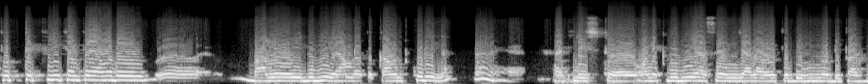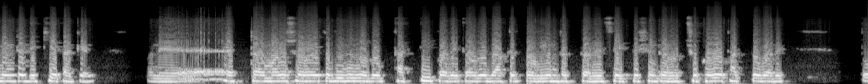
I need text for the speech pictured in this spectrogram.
প্রত্যেক ফ্রি ক্যাম্পে আমাদের ভালো রুগী আমরা তো কাউন্ট করি না হ্যাঁ? অ্যাটলিস্ট অনেক রুগী আছেন যারা হয়তো বিভিন্ন ডিপার্টমেন্টে দেখিয়ে থাকেন। মানে একটা মানুষের হয়তো বিভিন্ন রোগ থাকতেই পারে কারোর দাঁতের প্রবলেম থাকতে পারে সেই পেশেন্টের চোখেও থাকতে পারে। তো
